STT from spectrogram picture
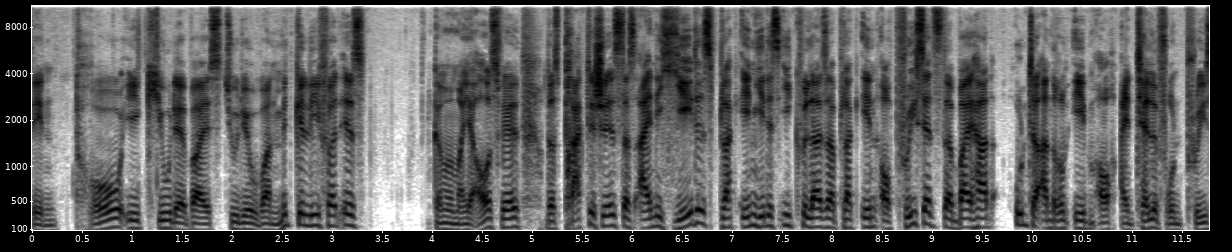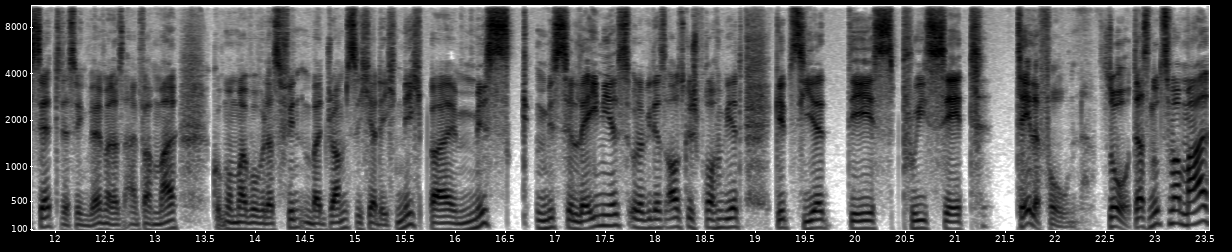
den Pro EQ, der bei Studio One mitgeliefert ist. Können wir mal hier auswählen. Und das Praktische ist, dass eigentlich jedes Plugin, jedes Equalizer-Plugin auch Presets dabei hat, unter anderem eben auch ein Telefon-Preset. Deswegen wählen wir das einfach mal. Gucken wir mal, wo wir das finden. Bei Drums sicherlich nicht. Bei Misc, Miscellaneous oder wie das ausgesprochen wird, gibt's hier das Preset Telefon. So, das nutzen wir mal.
